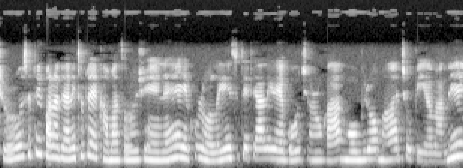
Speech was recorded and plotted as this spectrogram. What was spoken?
ကျွန်တော်စတစ်ကောလာပြားလေးချုပ်တဲ့အခါမှာဆိုလို့ရှိရင်လည်းယခုလိုလေးစတစ်ပြားလေးတွေကိုကျွန်တော်ကငုံပြီးတော့မှချုပ်ပေးရပါမယ်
